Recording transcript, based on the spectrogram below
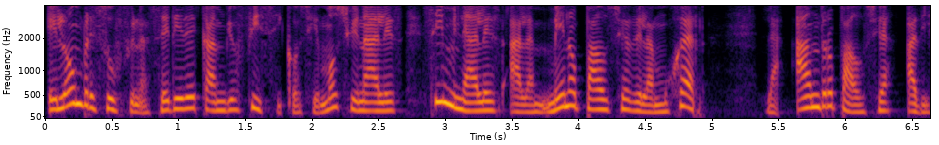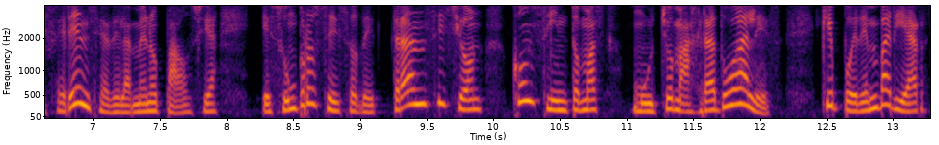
el hombre sufre una serie de cambios físicos y emocionales similares a la menopausia de la mujer. La andropausia, a diferencia de la menopausia, es un proceso de transición con síntomas mucho más graduales, que pueden variar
